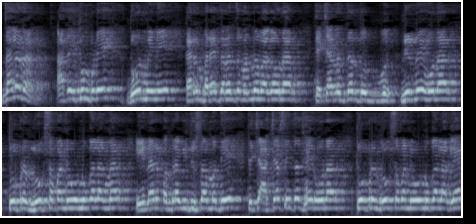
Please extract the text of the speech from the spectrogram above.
झालं ना? आता इथून पुढे दोन महिने कारण बऱ्याच जणांचं म्हणणं मागवणार त्याच्यानंतर तो निर्णय होणार तोपर्यंत लोकसभा निवडणुका लागणार येणाऱ्या पंधरा वीस दिवसामध्ये त्याची आचारसंहिता जाहीर होणार तोपर्यंत लोकसभा निवडणुका लागल्या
